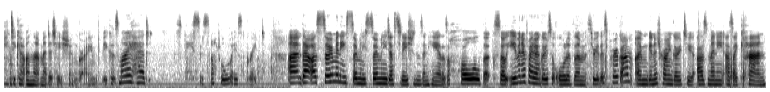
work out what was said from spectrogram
Need to get on that meditation grind because my head space is not always great. Um, there are so many, so many, so many destinations in here. There's a whole book. So even if I don't go to all of them through this program, I'm going to try and go to as many as I can.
